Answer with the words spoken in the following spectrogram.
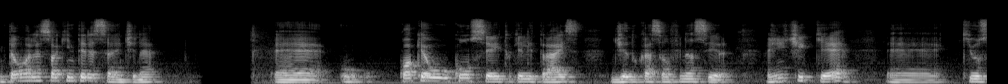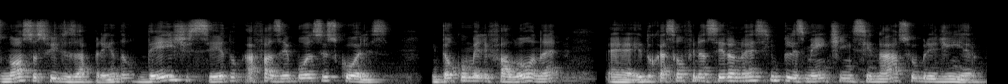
Então, olha só que interessante, né? É, o, qual que é o conceito que ele traz de educação financeira? A gente quer é, que os nossos filhos aprendam desde cedo a fazer boas escolhas. Então, como ele falou, né? É, educação financeira não é simplesmente ensinar sobre dinheiro,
